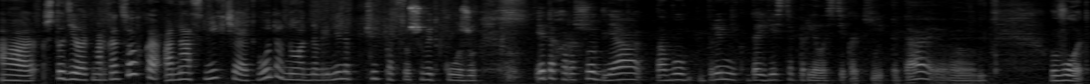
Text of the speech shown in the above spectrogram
А что делает марганцовка? Она смягчает воду, но одновременно чуть подсушивает кожу. Это хорошо для того времени, когда есть опрелости какие-то, да, эм, вот.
